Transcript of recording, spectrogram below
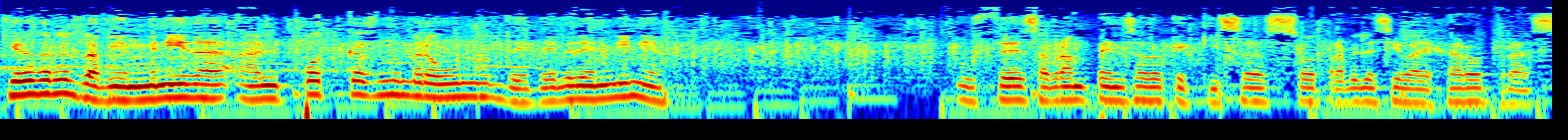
Quiero darles la bienvenida al podcast número uno de DVD en línea. Ustedes habrán pensado que quizás otra vez les iba a dejar otras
